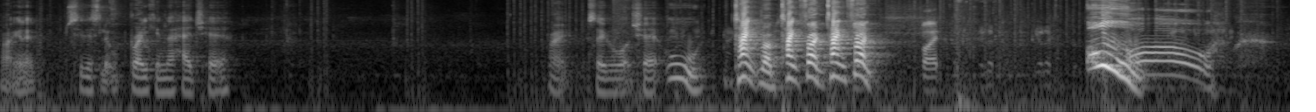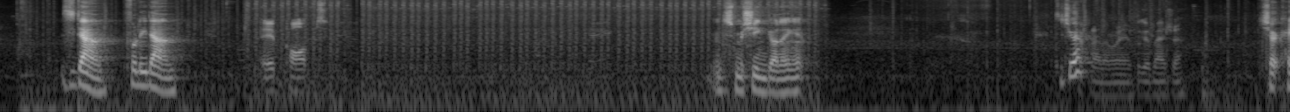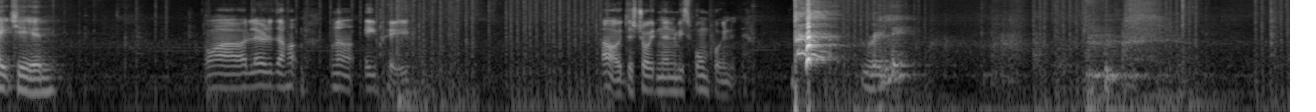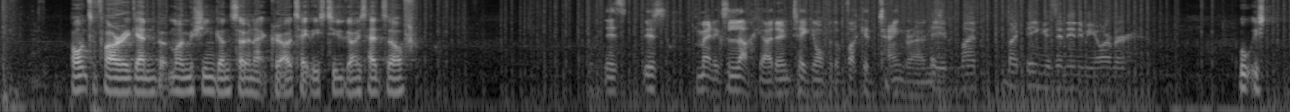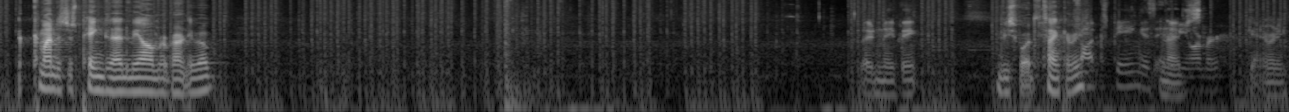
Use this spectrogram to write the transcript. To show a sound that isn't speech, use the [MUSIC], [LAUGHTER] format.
Right, I'm gonna see this little break in the hedge here. Right, let's overwatch here. Ooh, tank Rob, tank front, tank front. But Ooh, oh, is he down? Fully down. it popped. I'm just machine gunning it. Did you have Another one in for good measure. chuck HE in? Wow, I loaded the hu- no, AP. Oh, it destroyed an enemy spawn point. [LAUGHS] Really? I want to fire again, but my machine gun's so inaccurate, I'll take these two guys' heads off. This this medic's lucky I don't take him off with a fucking tank round. Hey, my my ping is in enemy armor. Oh, he's, the commander's just pinged an enemy armor, apparently, Rob. Loading AP. Have you spotted the tank, have you? Fox ping is No, enemy just- armor. Getting ready.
